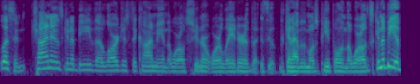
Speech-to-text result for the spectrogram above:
Listen, China is going to be the largest economy in the world sooner or later. It's going to have the most people in the world. It's going to be a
